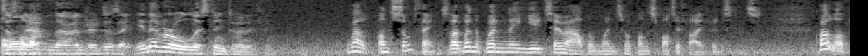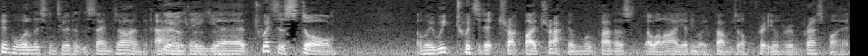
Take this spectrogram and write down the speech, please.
Doesn't Or- happen though, Andrew, does it? You're never all listening to anything. Well, on some things, like when when the U2 album went up on Spotify, for instance, quite a lot of people were listening to it at the same time, and suppose, the yeah. uh, Twitter storm. I mean, we twittered it track by track, and we found us. Oh well, I anyway found myself pretty underimpressed by it.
